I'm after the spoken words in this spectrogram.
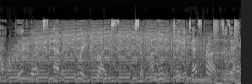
and good looks at a great price. So come in and take a test drive today.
